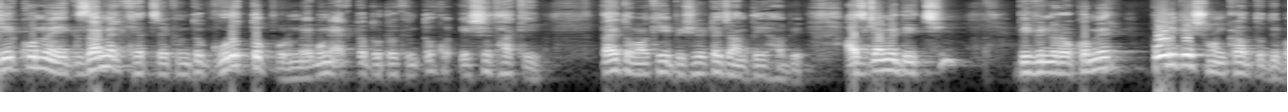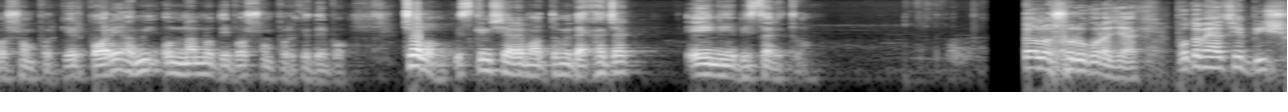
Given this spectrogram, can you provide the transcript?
যে কোনো এক্সামের ক্ষেত্রে কিন্তু গুরুত্বপূর্ণ এবং একটা দুটো কিন্তু এসে থাকেই। তাই তোমাকে এই বিষয়টা জানতেই হবে। আজকে আমি দিচ্ছি বিভিন্ন রকমের পরিবেশ সংক্রান্ত দিবস সম্পর্কে। এরপরে আমি অন্যান্য দিবস সম্পর্কে দেব। চলো স্ক্রিন শেয়ারের মাধ্যমে দেখা যাক, এই নিয়ে বিস্তারিত। চলো শুরু করা যাক। প্রথমে আছে বিশ্ব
